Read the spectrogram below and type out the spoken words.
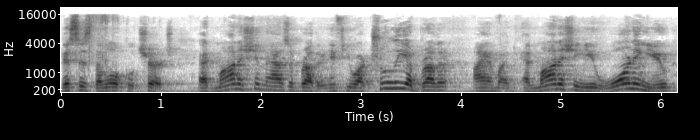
This is the local church. Admonish him as a brother. If you are truly a brother, I am admonishing you, warning you,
